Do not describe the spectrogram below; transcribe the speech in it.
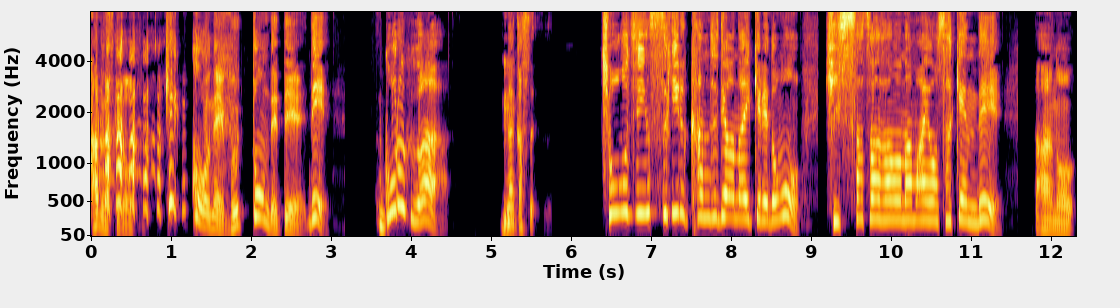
あるんですけど、結構ね、ぶっ飛んでて、で、ゴルフは、なんかす、超人すぎる感じではないけれども、必殺技の名前を叫んで、あの、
